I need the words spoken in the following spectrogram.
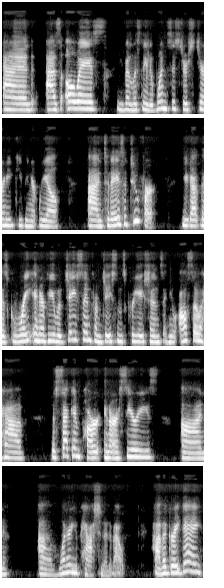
And as always, you've been listening to One Sister's Journey, Keeping It Real. And today's a twofer. You got this great interview with Jason from Jason's Creations, and you also have the second part in our series on um, what are you passionate about. Have a great day.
